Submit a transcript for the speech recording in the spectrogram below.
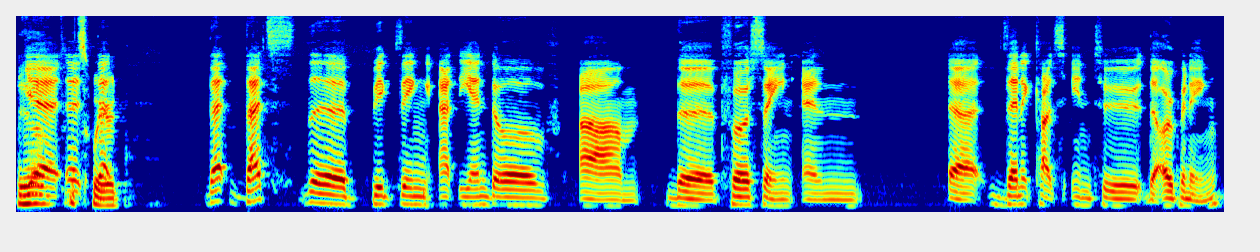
Yeah, Yeah, it's it- weird. that that's the big thing at the end of um, the first scene, and uh, then it cuts into the opening,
